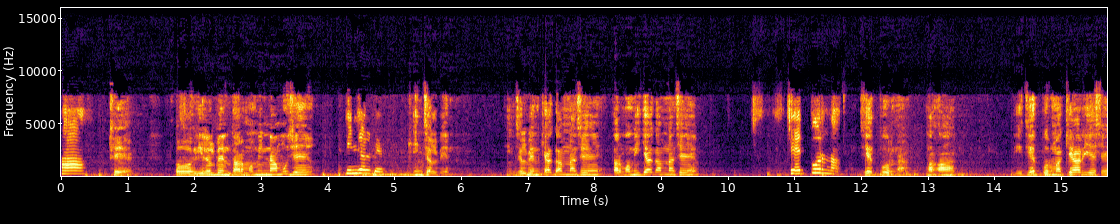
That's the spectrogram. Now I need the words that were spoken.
હા. ઠીક. તો હિરલબેન તારા મમ્મી નું નામ શું છે? કિંજલબેન. કિંજલબેન. કિંજલબેન ક્યાં ગામના છે? તાર મમ્મી ક્યાં ગામના છે? જેતપુરના. જેતપુરના. હા જેતપુરમાં ક્યાં રહીએ છે?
